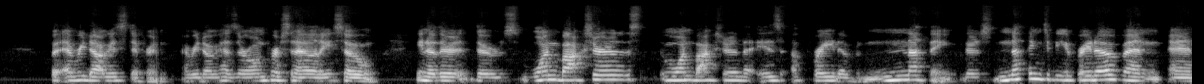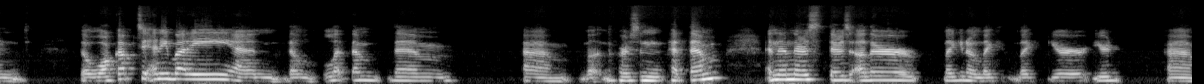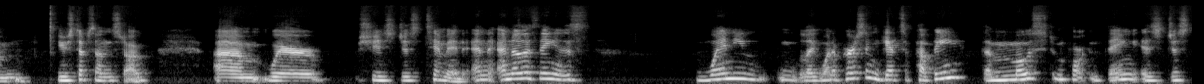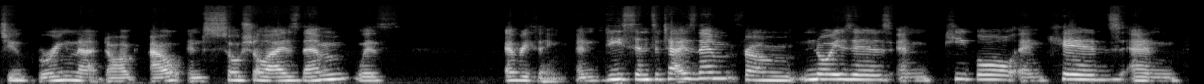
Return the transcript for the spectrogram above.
but every dog is different. Every dog has their own personality. So you know there there's one boxer one boxer that is afraid of nothing there's nothing to be afraid of and and they'll walk up to anybody and they'll let them them um, let the person pet them and then there's there's other like you know like like your your um your stepson's dog um where she's just timid and another thing is when you like when a person gets a puppy the most important thing is just to bring that dog out and socialize them with everything and desensitize them from noises and people and kids and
